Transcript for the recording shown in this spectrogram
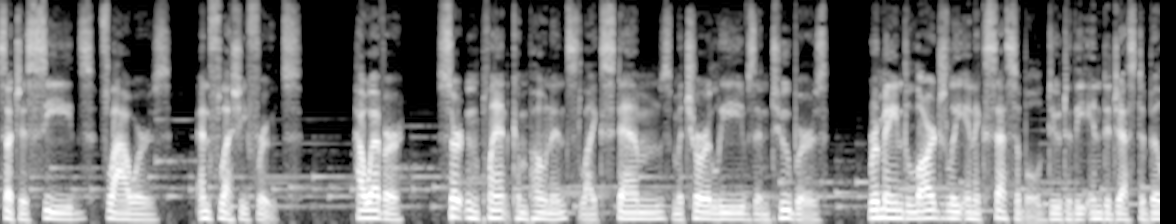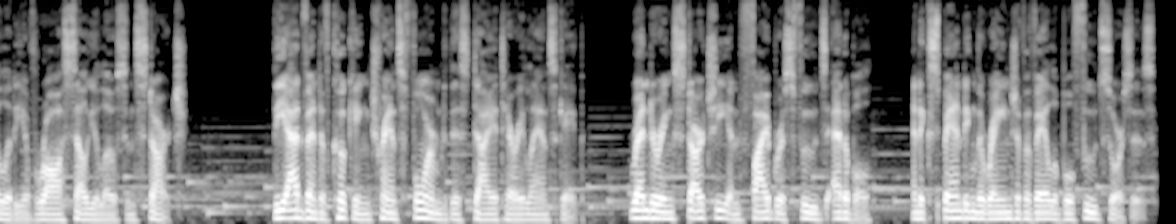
such as seeds, flowers, and fleshy fruits. However, certain plant components like stems, mature leaves, and tubers remained largely inaccessible due to the indigestibility of raw cellulose and starch. The advent of cooking transformed this dietary landscape, rendering starchy and fibrous foods edible and expanding the range of available food sources.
